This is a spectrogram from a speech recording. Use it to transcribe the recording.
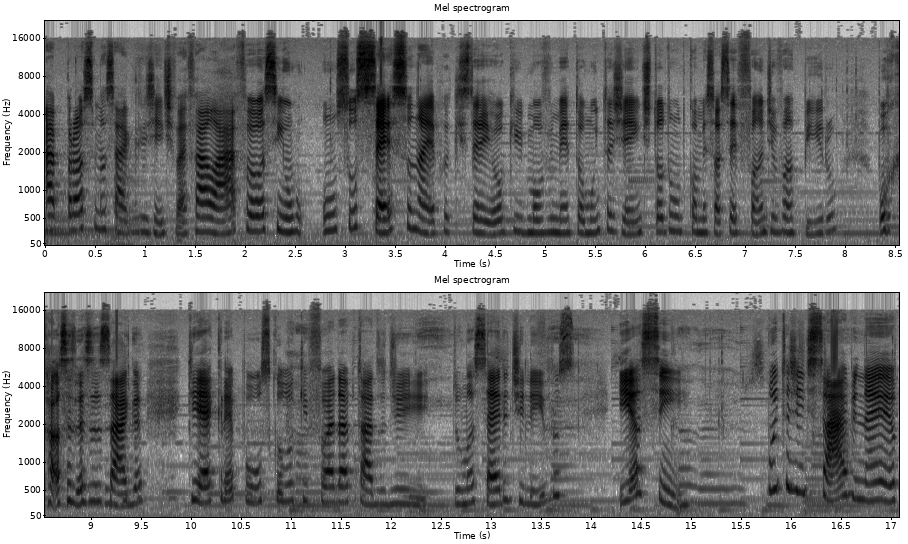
A próxima saga que a gente vai falar foi assim um, um sucesso na época que estreou, que movimentou muita gente. Todo mundo começou a ser fã de vampiro por causa dessa saga, que é Crepúsculo, que foi adaptado de, de uma série de livros. E assim, muita gente sabe, né? Eu,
